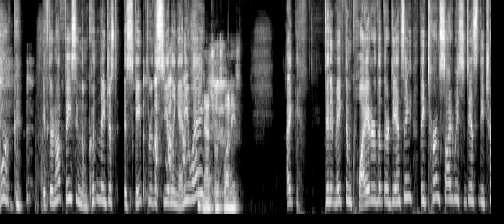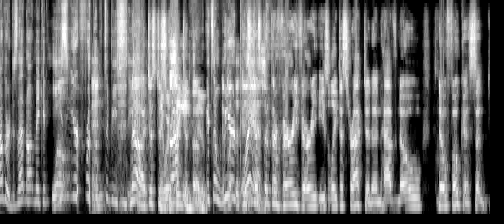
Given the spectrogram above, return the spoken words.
work? if they're not facing them, couldn't they just escape through the ceiling anyway? Natural 20s. Like, did it make them quieter that they're dancing? They turn sideways to dance with each other. Does that not make it Well, easier for them to be seen? No, it just distracted them. too. it's a weird the- It's just that they're very, very easily distracted and have no no focus and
